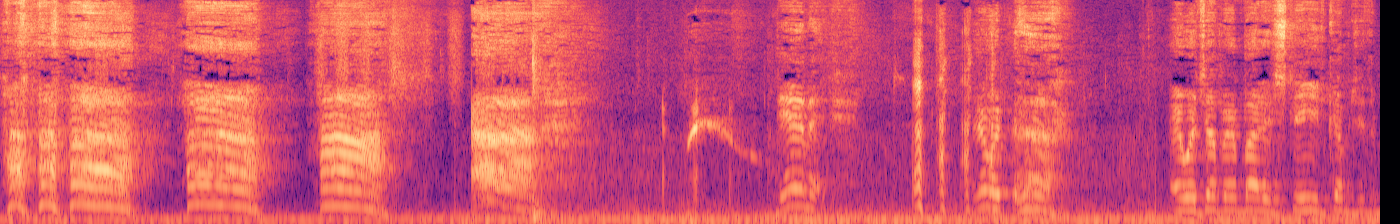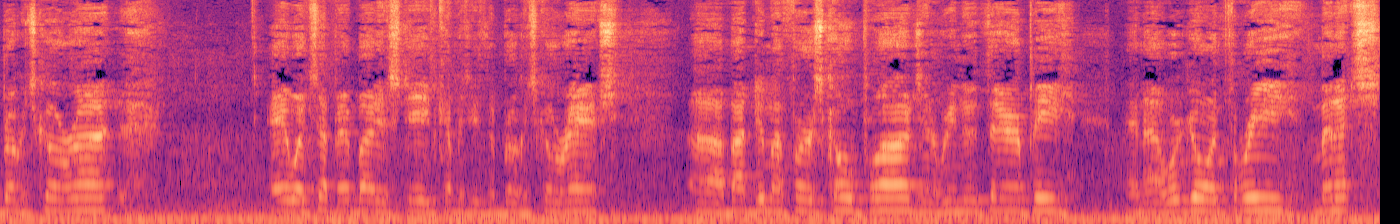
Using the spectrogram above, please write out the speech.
ha ha ha ha ah. Damn it. hey, what, uh, hey, what's up, everybody? Steve coming to the Broken Skull Ranch. Hey, what's up, everybody? It's Steve coming to the Broken Skull Ranch. Uh, about to do my first cold plunge and renewed therapy. And uh, we're going three minutes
